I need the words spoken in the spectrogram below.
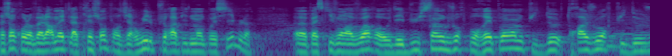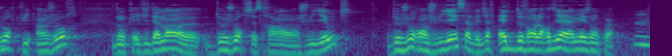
sachant qu'on va leur mettre la pression pour dire oui le plus rapidement possible, euh, parce qu'ils vont avoir euh, au début 5 jours pour répondre, puis 2, 3 jours, puis 2 jours, puis 1 jour. Donc évidemment, 2 euh, jours, ce sera en juillet-août. 2 jours en juillet, ça veut dire être devant l'ordi à la maison, quoi. Mm.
